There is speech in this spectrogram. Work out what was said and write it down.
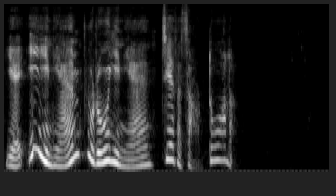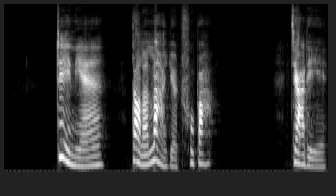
也一年不如一年结的枣多了。这年到了腊月初八，家里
